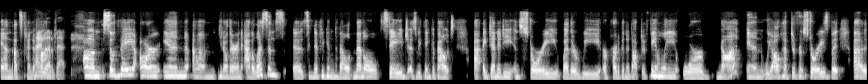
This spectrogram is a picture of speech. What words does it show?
and that's kind of fun. I love that. Um, so they are in, um, you know, they're in adolescence, a significant developmental stage as we think about uh, identity and story, whether we are part of an adoptive family or not. And we all have different stories, but uh,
